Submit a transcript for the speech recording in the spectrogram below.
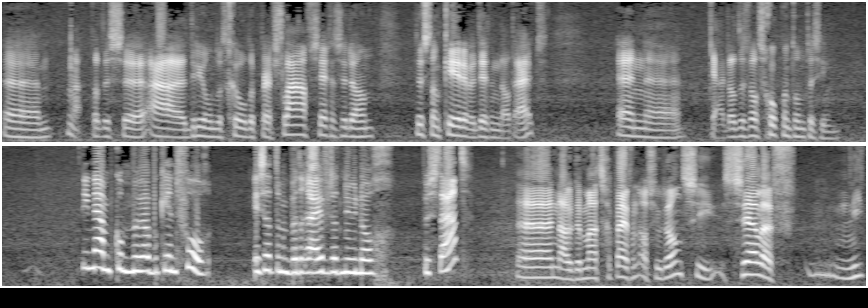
Uh, nou, dat is A 300 gulden per slaaf, zeggen ze dan. Dus dan keren we dit en dat uit. En ja, dat is wel schokkend om te zien. Die naam komt me wel bekend voor. Is dat een bedrijf dat nu nog bestaat? Uh, nou, de maatschappij van assurantie zelf niet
